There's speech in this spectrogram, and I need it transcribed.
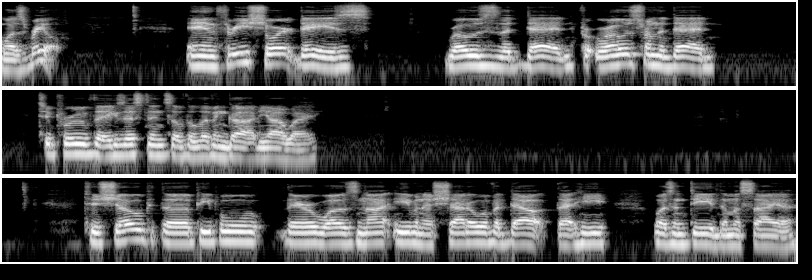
was real. In three short days rose the dead rose from the dead to prove the existence of the living God, Yahweh. To show the people there was not even a shadow of a doubt that he was indeed the Messiah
